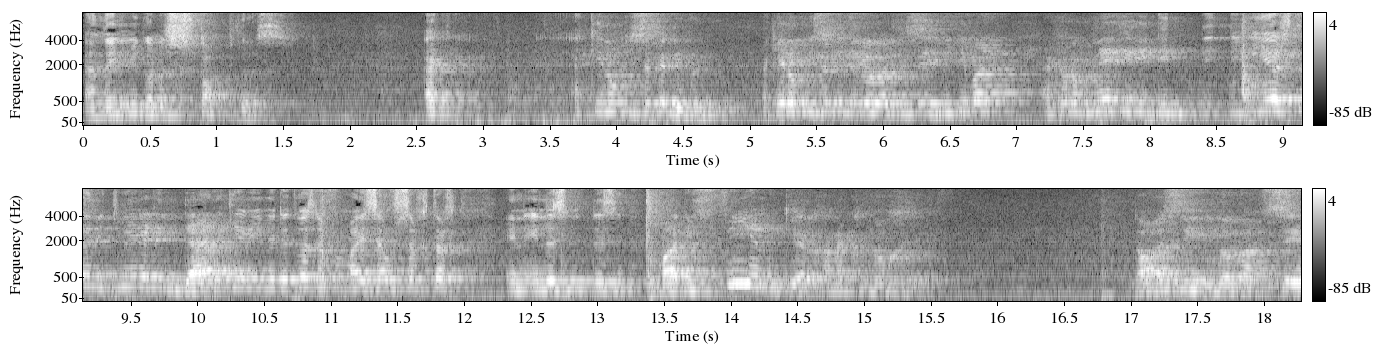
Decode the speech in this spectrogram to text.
and then we're going to stop this. Ek ek ken ook nie sulke diewe nie. Ek ken ook nie sulke diewe wat gesê weet jy wat ek nog net hierdie die, die die eerste die tweede en die derde keer, jy weet, dit was net vir my selfsugtig en en dis dis maar die vierde keer gaan ek genoeg hê. Daar is nie iemand wat sê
